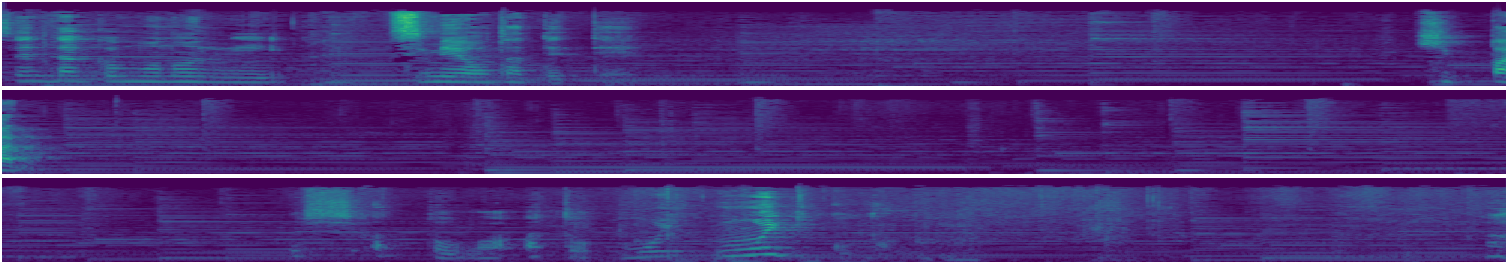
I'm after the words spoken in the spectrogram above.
洗濯物に爪を立てて、引っ張る。よし、あとは、あと、もう、もう一個かな。あ、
